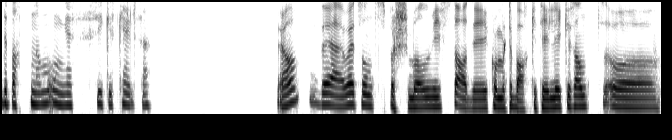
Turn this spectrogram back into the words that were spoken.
debatten om unges psykiske helse? Ja, det er jo et sånt spørsmål vi stadig kommer tilbake til, ikke sant, og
